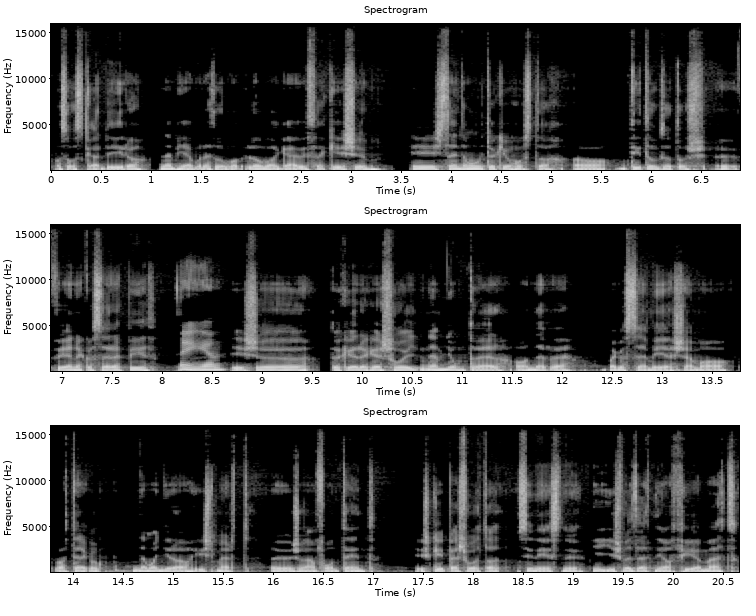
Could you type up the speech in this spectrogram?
az Oscar díjra. Nem hiába lett lova- lovaggá őszve később. És szerintem úgy tök jól hozta a titokzatos ö, félnek a szerepét, Igen. és ö, tök érdekes, hogy nem nyomta el a neve, meg a személye sem a, a tényleg a nem annyira ismert Joan Fontaine-t, és képes volt a színésznő így is vezetni a filmet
